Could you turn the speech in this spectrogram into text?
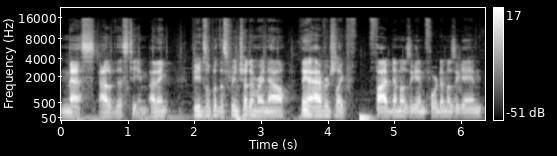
mess out of this team. I think Beads will put the screenshot in right now. I think I averaged like five demos a game, four demos a game.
